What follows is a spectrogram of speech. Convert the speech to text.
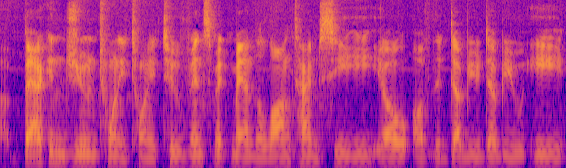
Uh, back in June 2022, Vince McMahon, the longtime CEO of the WWE,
